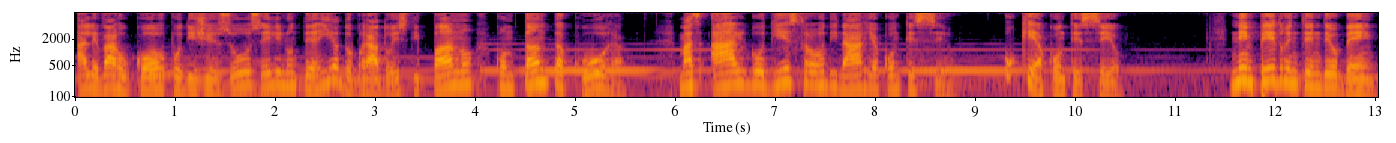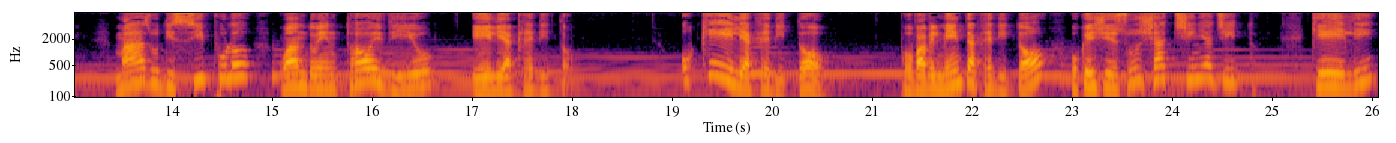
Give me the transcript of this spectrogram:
a levar o corpo de Jesus, ele não teria dobrado este pano com tanta cura. Mas algo de extraordinário aconteceu. O que aconteceu? Nem Pedro entendeu bem, mas o discípulo quando entrou e viu, ele acreditou. O que ele acreditou? Provavelmente acreditou o que Jesus já tinha dito, que ele,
